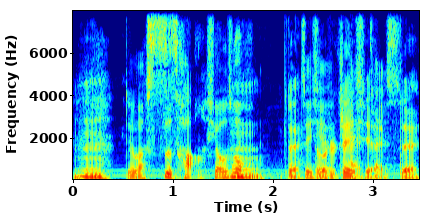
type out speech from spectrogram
嗯对吧？市场销售嗯，对，这些都是这些对，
